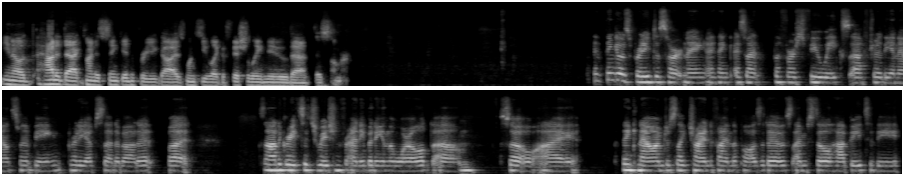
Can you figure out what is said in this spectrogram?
you know, how did that kind of sink in for you guys once you like officially knew that this summer? I think it was pretty disheartening. I think I spent the first few weeks after the announcement being pretty upset about it, but it's not a great situation for anybody in the world. Um, so I think now I'm just like trying to find the positives. I'm still happy to be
